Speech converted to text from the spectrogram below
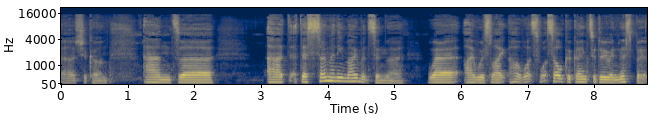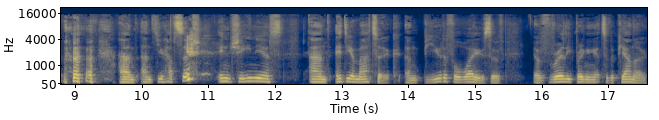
uh, and uh, uh, there's so many moments in there where I was like, "Oh, what's what's Olga going to do in this bit?" and and you have such ingenious and idiomatic and beautiful ways of of really bringing it to the piano.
